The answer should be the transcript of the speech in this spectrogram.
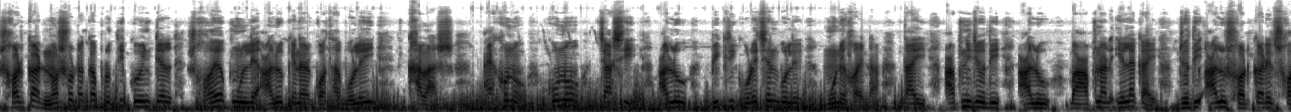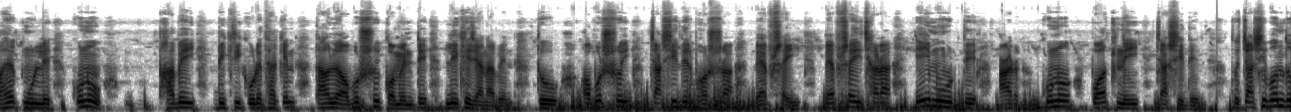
সরকার নশো টাকা প্রতি কুইন্টাল সহায়ক মূল্যে আলু কেনার কথা বলেই খালাস। এখনও কোনো চাষি আলু বিক্রি করেছেন বলে মনে হয় না। তাই আপনি যদি আলু বা আপনার এলাকায় যদি আলু সরকারের সহায়ক মূল্যে কোনো ভাবেই বিক্রি করে থাকেন, তাহলে অবশ্যই কমেন্টে লিখে জানাবেন। তো অবশ্যই চাষিদের ভরসা ব্যবসায়ী। ব্যবসায়ী ছাড়া এই মুহূর্তে আর কোনো পথ নেই চাষিদের। তো চাষি বন্ধু,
